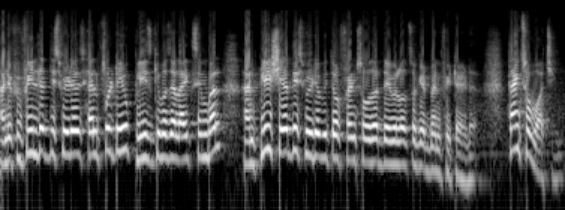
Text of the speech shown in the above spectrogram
And if you feel that this video is helpful to you please give us a like symbol and please share this video with your friends so that they will also get benefited. Thanks for watching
